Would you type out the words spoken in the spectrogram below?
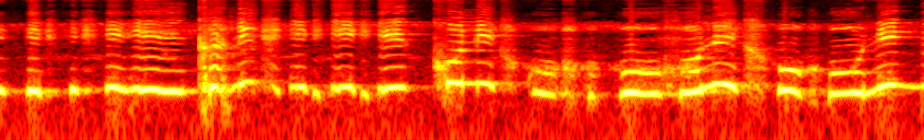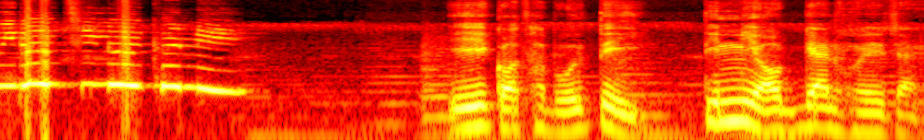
এখানে এক্ষুনি অনেক অনেক বিড়াল ছিল এখানে। এ কথা বলতেই তিন্নি অজ্ঞান হয়ে যায়।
